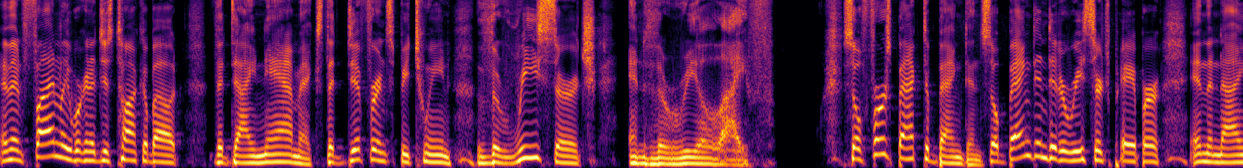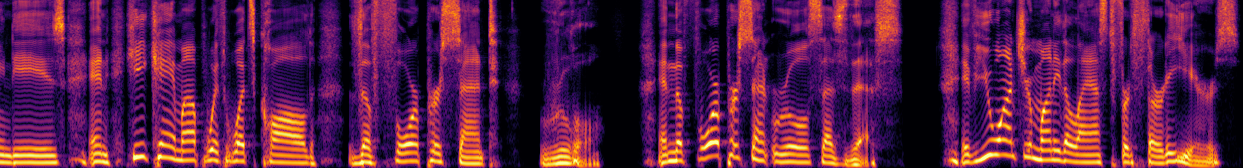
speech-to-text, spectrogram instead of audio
And then finally, we're going to just talk about the dynamics, the difference between the research and the real life. So, first back to Bengen. So, Bengen did a research paper in the 90s, and he came up with what's called the 4% rule. And the 4% rule says this if you want your money to last for 30 years,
